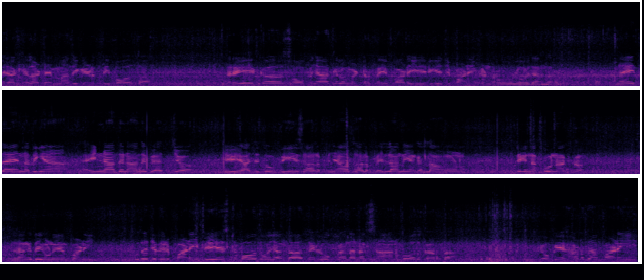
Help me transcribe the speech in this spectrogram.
ਮੇਰਾ ਖਿਆਲ ਆ ਡੈਮਾਂ ਦੀ ਗਿਣਤੀ ਬਹੁਤ ਆ। ਹਰੇਕ 150 ਕਿਲੋਮੀਟਰ ਤੇ ਪਹਾੜੀ ਏਰੀਆ 'ਚ ਪਾਣੀ ਕੰਟਰੋਲ ਹੋ ਜਾਂਦਾ। ਨਹੀਂ ਤਾਂ ਇਹ ਨਦੀਆਂ ਇਹਨਾਂ ਦਿਨਾਂ ਦੇ ਵਿੱਚ ਜੇ ਅੱਜ ਤੋਂ 20 ਸਾਲ 50 ਸਾਲ ਪਹਿਲਾਂ ਦੀਆਂ ਗੱਲਾਂ ਹੋਣ ਤੇ ਨੱਕੋ ਨੱਕ ਲੰਘਦੇ ਹੋਣੇ ਆ ਪਾਣੀ, ਉਹਦੇ 'ਚ ਫਿਰ ਪਾਣੀ ਵੇਸਟ ਬਹੁਤ ਹੋ ਜਾਂਦਾ ਤੇ ਲੋਕਾਂ ਦਾ ਨੁਕਸਾਨ ਬਹੁਤ ਕਰਦਾ। ਕਿਉਂਕਿ ਹੜ੍ਹ ਦਾ ਪਾਣੀ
